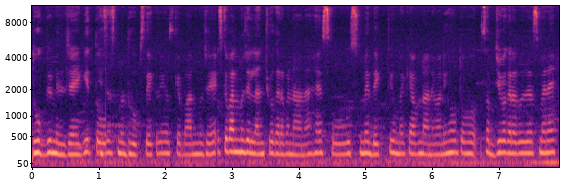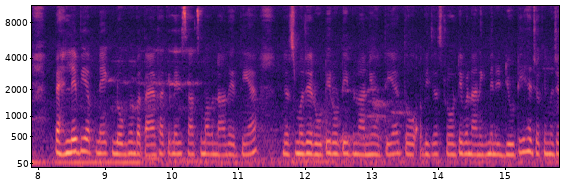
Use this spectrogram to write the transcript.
धूप भी मिल जाएगी। तो जस्ट मैं धूप सेक रही हूँ, उसके बाद मुझे, उसके बाद मुझे लंच वगैरह बनाना है। सो उसमें देखती हूँ मैं क्या बनाने वाली हूँ। तो सब्ज़ी वगैरह तो जैसे मैंने पहले भी अपने एक ब्लॉग में बताया था कि मेरी सासू माँ बना देती हैं। जस्ट मुझे रोटी रोटी बनानी होती है। तो अभी जस्ट रोटी बनाने की मेरी ड्यूटी है, जो कि मुझे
